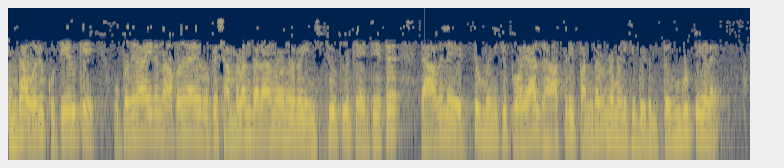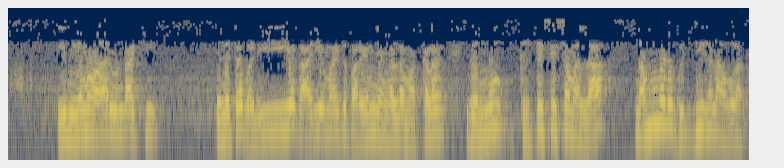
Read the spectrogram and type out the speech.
എന്താ ഓരോ കുട്ടികൾക്ക് മുപ്പതിനായിരം നാൽപ്പതിനായിരം രൂപ ശമ്പളം തരാന്ന് പറഞ്ഞ ഒരു ഇൻസ്റ്റിറ്റ്യൂട്ടിൽ കയറ്റിയിട്ട് രാവിലെ എട്ട് മണിക്ക് പോയാൽ രാത്രി പന്ത്രണ്ട് മണിക്ക് വിടും പെൺകുട്ടികളെ. ഈ നിയമം ആരുണ്ടാക്കി? എന്നിട്ട് വലിയ കാര്യമായിട്ട് പറയും ഞങ്ങളുടെ മക്കൾ ഇതൊന്നും ക്രിറ്റിസിസം അല്ല നമ്മൾ വിഡ്ഢികളാവുകയാണ്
